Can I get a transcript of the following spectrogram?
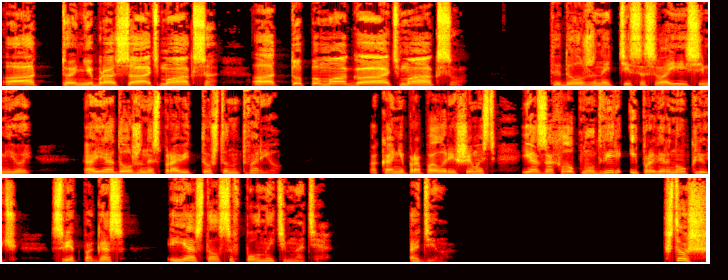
«Атто не бросать Макса! Атто помогать Максу!» «Ты должен идти со своей семьей, а я должен исправить то, что натворил». Пока не пропала решимость, я захлопнул дверь и провернул ключ. Свет погас, и я остался в полной темноте. Один. Что ж,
